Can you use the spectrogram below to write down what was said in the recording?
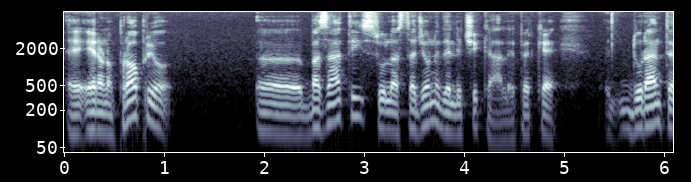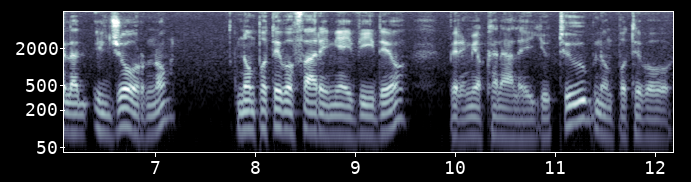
eh, erano proprio eh, basati sulla stagione delle cicale, perché durante la, il giorno non potevo fare i miei video per il mio canale YouTube, non potevo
